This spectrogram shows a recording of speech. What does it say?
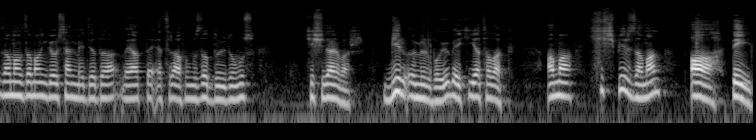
zaman zaman görsel medyada veyahut da etrafımızda duyduğumuz kişiler var. Bir ömür boyu belki yatalak ama hiçbir zaman ah değil.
